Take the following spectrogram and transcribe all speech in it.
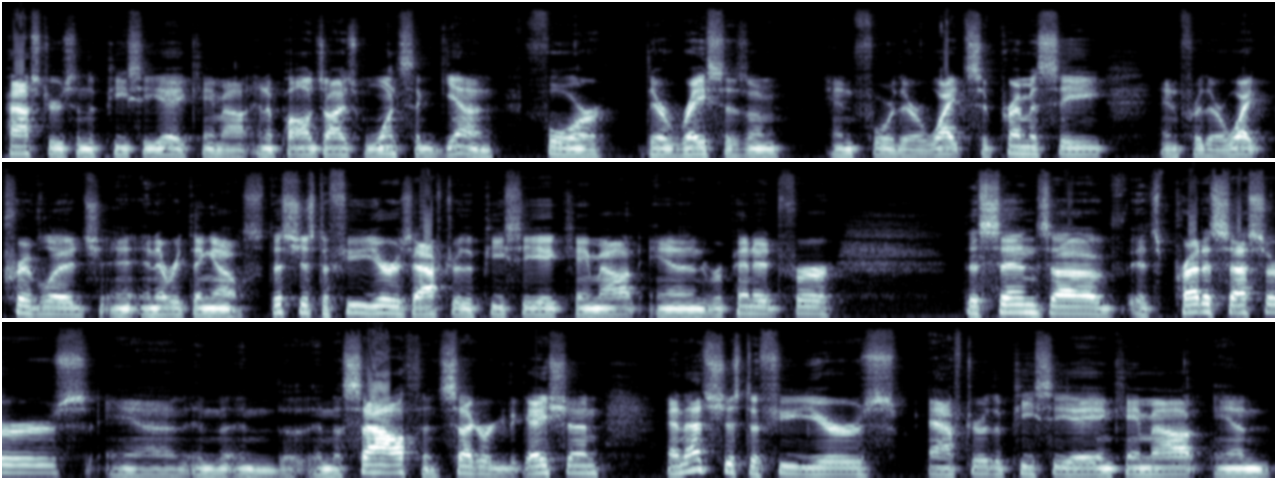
pastors in the PCA came out and apologized once again for their racism and for their white supremacy and for their white privilege and, and everything else. This just a few years after the PCA came out and repented for the sins of its predecessors and in the, in the, in the South and segregation. And that's just a few years after the PCA and came out and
